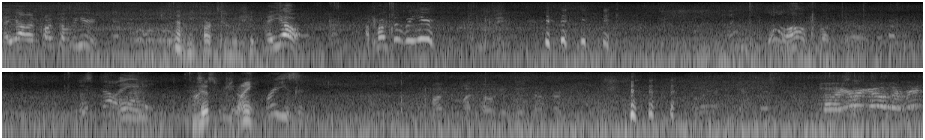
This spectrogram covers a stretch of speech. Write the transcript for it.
Hey y'all, I parked over here. I Parked over here. Hey y'all, I parked over here. Y'all all fucked up. Just plain. Just Feet plain. are freezing. So here we go, the rich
